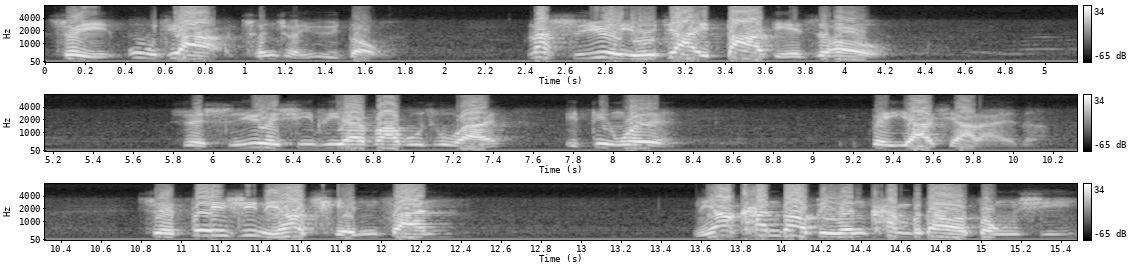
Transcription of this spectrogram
所以物价蠢蠢欲动。那十月油价一大跌之后，所以十月 CPI 发布出来一定会被压下来的。所以分析你要前瞻，你要看到别人看不到的东西，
